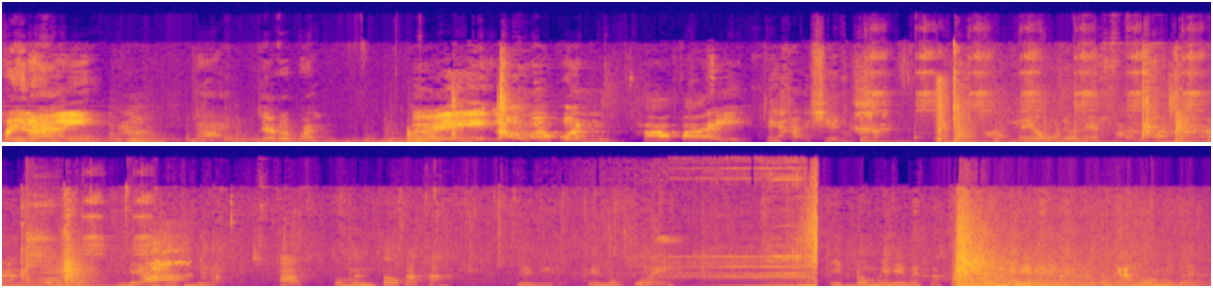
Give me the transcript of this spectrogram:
ไปไหนฮะได้แย่รถไป เฮ้ย เราเป็นคนพาไปเลขาเช่นค่ะ เร็วเดี๋ยวเลขารอนะเดี๋ยวค่ะพี่ฮะผมมันตกอะค่ะ ดูดิเดี๋ยวหนูป่วยหยิบร่มให้ได้ไหมคะหยิบร่มให้ได้ไหมคะกางร่มให้ด้วยค่ะ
